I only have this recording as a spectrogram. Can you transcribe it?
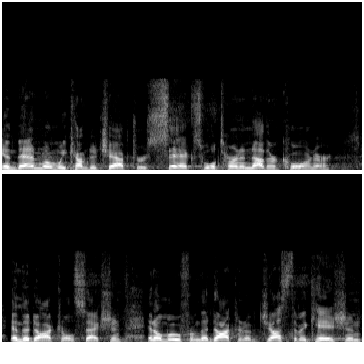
And then when we come to chapter 6, we'll turn another corner in the doctrinal section, and it'll move from the doctrine of justification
